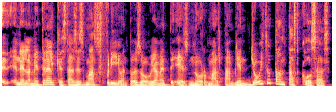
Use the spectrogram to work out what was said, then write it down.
en el ambiente en el que estás es más frío, entonces obviamente es normal también. Yo he visto tantas cosas,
